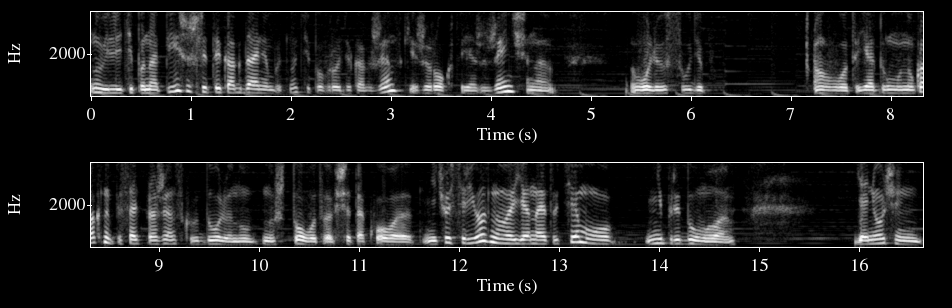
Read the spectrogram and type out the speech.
ну, или типа напишешь ли ты когда-нибудь, ну, типа вроде как женский жирок-то, я же женщина, волею судеб. Вот, я думаю, ну как написать про женскую долю? Ну, ну что вот вообще такого? Ничего серьезного я на эту тему не придумала. Я не очень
